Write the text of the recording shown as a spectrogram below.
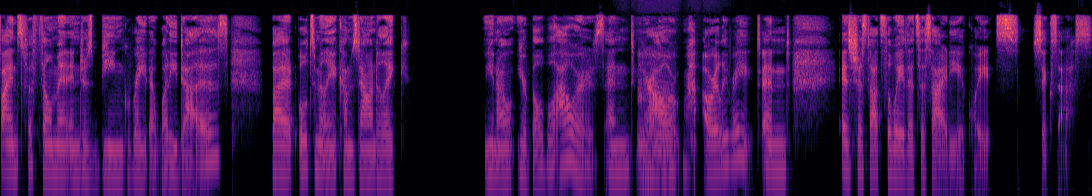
finds fulfillment in just being great at what he does. But ultimately, it comes down to like, you know, your billable hours and your mm-hmm. hour, hourly rate. And it's just that's the way that society equates success.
